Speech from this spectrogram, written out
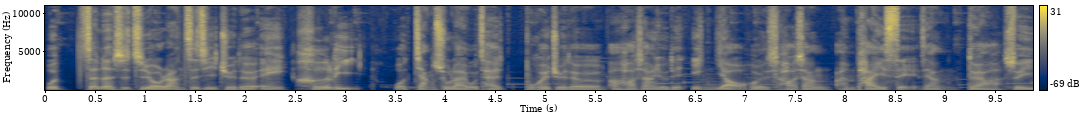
我真的是只有让自己觉得哎合理。我讲出来，我才不会觉得啊，好像有点硬要，或者是好像很拍死这样，对啊，所以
